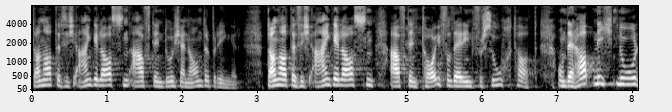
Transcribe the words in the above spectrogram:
Dann hat er sich eingelassen auf den Durcheinanderbringer. Dann hat er sich eingelassen auf den Teufel, der ihn versucht hat. Und er hat nicht nur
